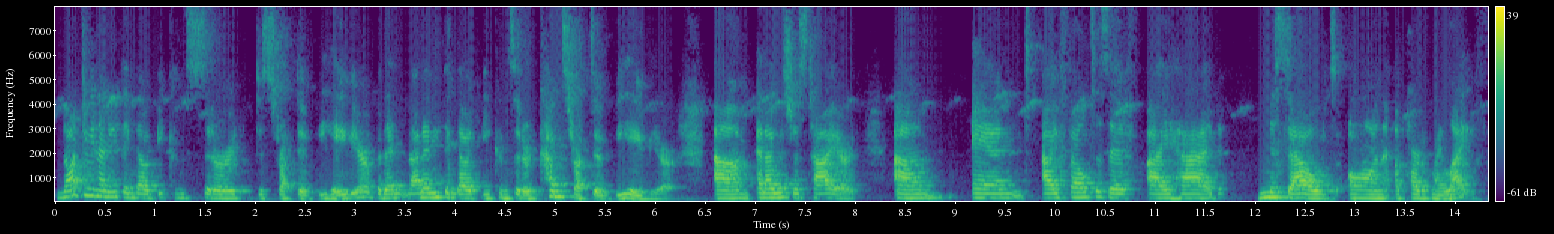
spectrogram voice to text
not doing anything that would be considered destructive behavior, but then not anything that would be considered constructive behavior. Um, and I was just tired. Um, and I felt as if I had missed out on a part of my life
